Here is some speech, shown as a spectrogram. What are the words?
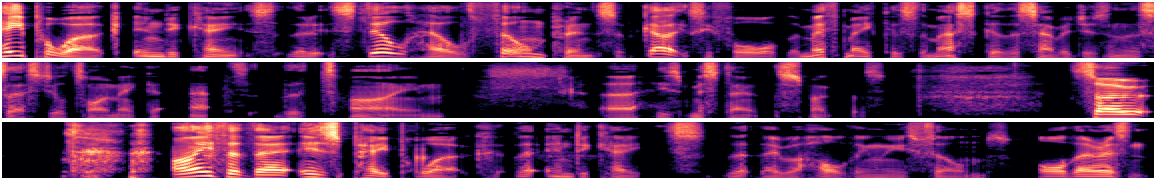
paperwork indicates that it still held film prints of Galaxy 4, The Mythmakers, The Massacre of the Savages, and The Celestial Toymaker at the time. Uh, he's missed out the smugglers. So either there is paperwork that indicates that they were holding these films, or there isn't.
